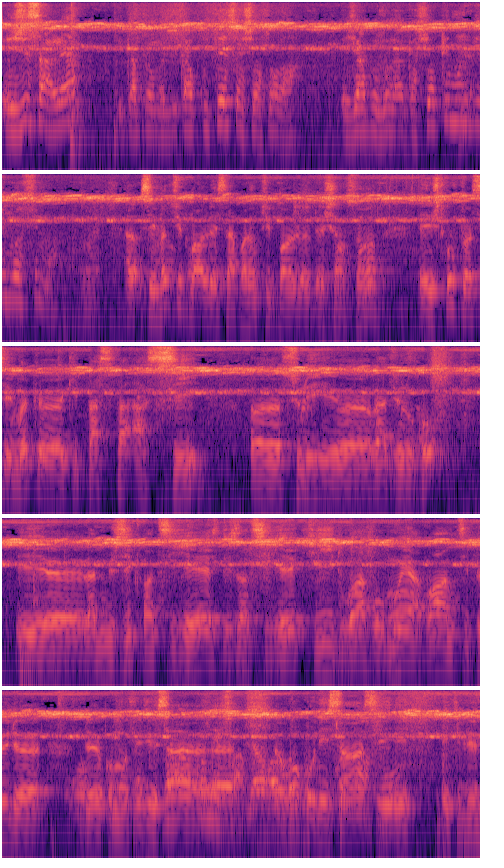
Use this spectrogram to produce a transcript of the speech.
Et juste à l'air, il a permis de écouter ces chansons-là. Et j'ai posé la question, qui m'a dit Ebo Simon Alors, c'est vrai que tu parles de ça pendant que tu parles de, chansons. Et je trouve que c'est vrai qu'ils ne passent pas assez euh, sur les euh, radios locaux. Et euh, la musique antillaise, des Antillais qui doivent au moins avoir un petit peu de, de comment je veux dire ça, euh, de reconnaissance et, et qui peuvent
